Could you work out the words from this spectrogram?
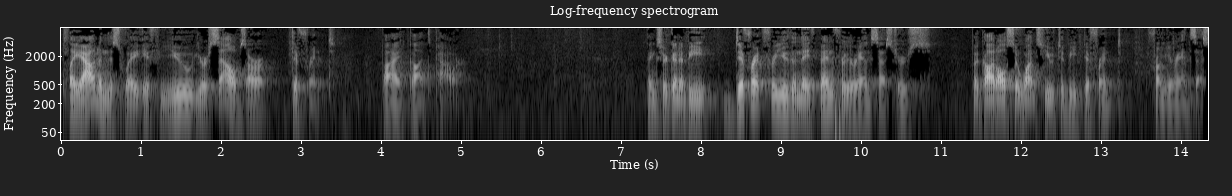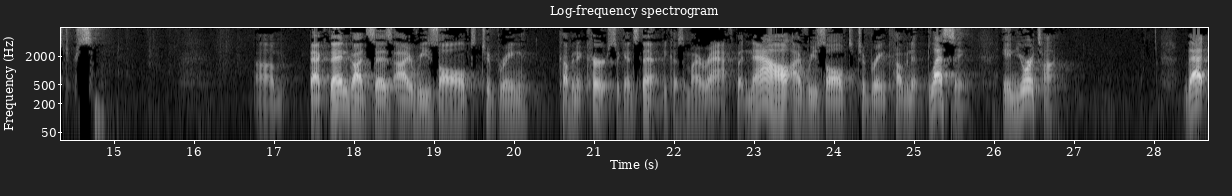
play out in this way if you yourselves are different by God's power. Things are going to be different for you than they've been for your ancestors, but God also wants you to be different from your ancestors. Um, back then, God says, I resolved to bring covenant curse against them because of my wrath. But now I've resolved to bring covenant blessing in your time. That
